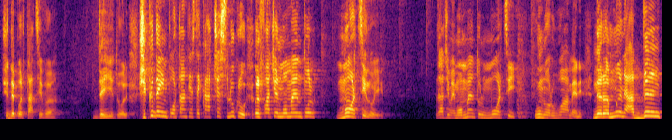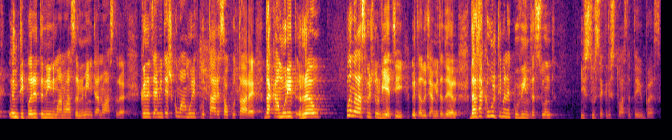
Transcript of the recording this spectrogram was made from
și depărtați-vă de idol. Și cât de important este că acest lucru îl face în momentul morții lui. Dragii mei, momentul morții unor oameni ne rămâne adânc întipărit în inima noastră, în mintea noastră. Când îți amintești cum a murit cu tare sau cu tare, dacă a murit rău, până la sfârșitul vieții îți aduce aminte de el. Dar dacă ultimele cuvinte sunt Iisuse Hristoase, te iubesc.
